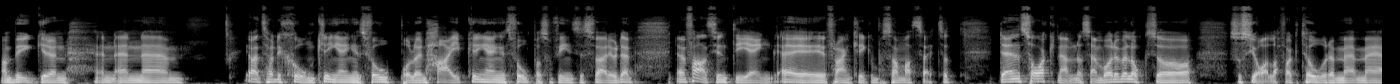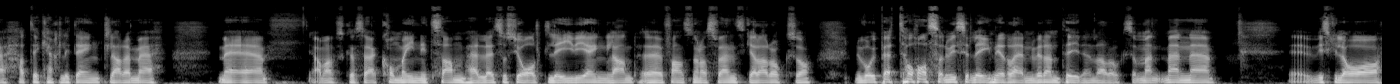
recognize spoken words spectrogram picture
man bygger en, en, en eh, ja, en tradition kring engelsk fotboll och en hype kring engelsk fotboll som finns i Sverige. Och den, den fanns ju inte i Eng äh, eh, Frankrike på samma sätt. Så att den saknaden och sen var det väl också sociala faktorer med, med att det är kanske lite enklare med, med ja, man ska säga, komma in i ett samhälle, ett socialt liv i England. Det fanns några svenskar där också. Nu var ju Petter Hansson visserligen i Rennes vid den tiden där också, men, men eh, eh, vi skulle ha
